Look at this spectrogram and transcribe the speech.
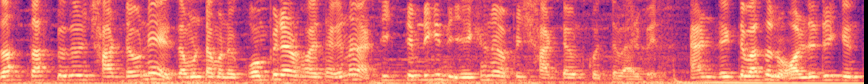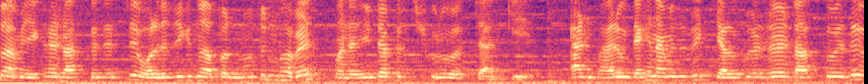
জাস্ট টাচ করে দেবেন শাট ডাউনে যেমনটা মানে কম্পিউটার হয়ে থাকে না, ঠিক তেমনি কিন্তু এখানে আপনি শাট ডাউন করতে পারবেন। অ্যান্ড দেখতে পাচ্ছেন অলরেডি কিন্তু আমি এখানে টাচ করে দিচ্ছি অলরেডি কিন্তু আপনার নতুনভাবে মানে ইন্টারফেস শুরু হচ্ছে আর কি। অ্যান্ড ভাই লোক দেখেন, আমি যদি ক্যালকুলেটারে টাচ করে দিই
